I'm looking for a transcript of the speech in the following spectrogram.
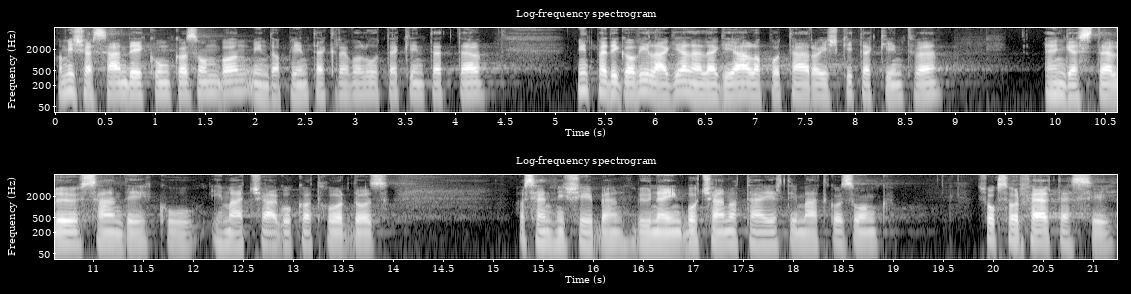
A mi se szándékunk azonban, mind a péntekre való tekintettel, mint pedig a világ jelenlegi állapotára is kitekintve, engesztelő szándékú imádságokat hordoz. A Szent Misében bűneink bocsánatáért imádkozunk, Sokszor felteszi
